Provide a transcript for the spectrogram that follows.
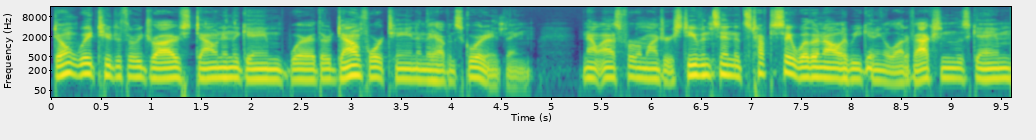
Don't wait two to three drives down in the game where they're down 14 and they haven't scored anything. Now, as for Rhamondre Stevenson, it's tough to say whether or not he'll be getting a lot of action in this game,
